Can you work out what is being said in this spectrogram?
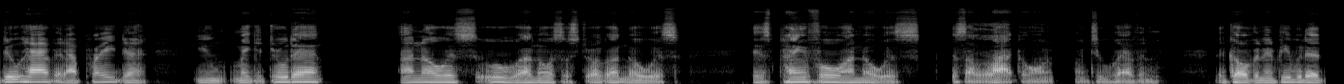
do have it, I pray that you make it through that. I know it's ooh, I know it's a struggle. I know it's it's painful. I know it's it's a lot going into having the COVID and people that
